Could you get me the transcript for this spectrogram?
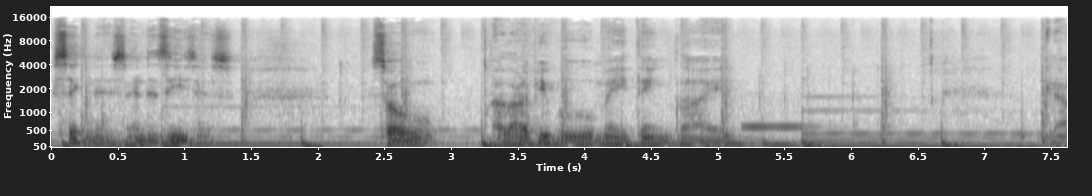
sickness and diseases. So a lot of people may think like, you know,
